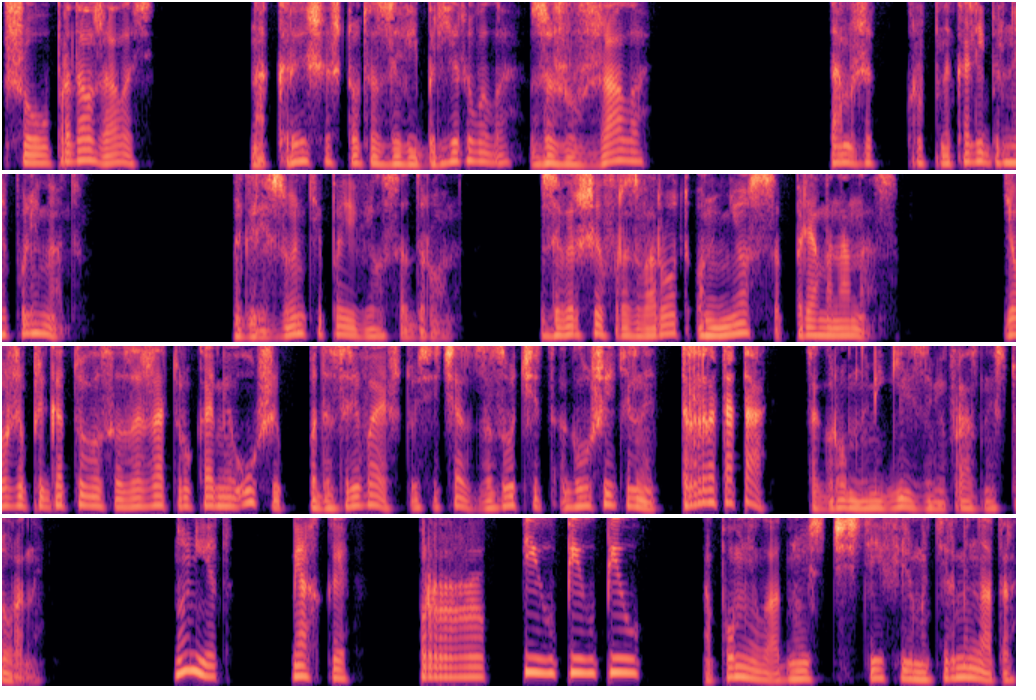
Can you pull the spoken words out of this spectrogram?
Шоу продолжалось. На крыше что-то завибрировало, зажужжало. Там же крупнокалиберный пулемет. На горизонте появился дрон. Завершив разворот, он несся прямо на нас. Я уже приготовился зажать руками уши, подозревая, что сейчас зазвучит оглушительный «тра-та-та» с огромными гильзами в разные стороны. Но нет, мягкое «пр-пиу-пиу-пиу» напомнило одну из частей фильма «Терминатор»,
